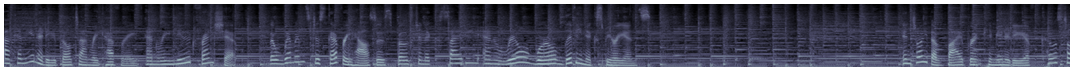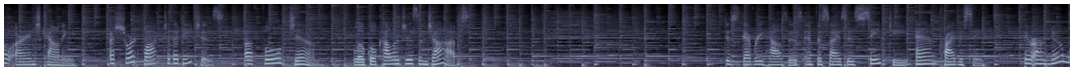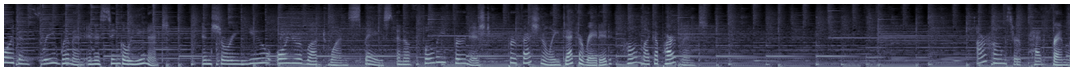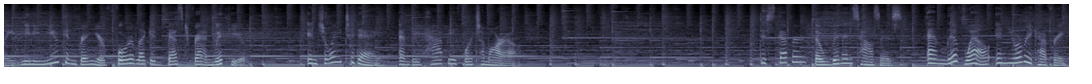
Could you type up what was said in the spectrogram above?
a community built on recovery and renewed friendship. The Women's Discovery Houses boast an exciting and real world living experience. Enjoy the vibrant community of coastal Orange County, a short walk to the beaches, a full gym, local colleges and jobs. Discovery Houses emphasizes safety and privacy. There are no more than three women in a single unit, ensuring you or your loved one's space in a fully furnished, professionally decorated home-like apartment. Our homes are pet-friendly, meaning you can bring your four-legged best friend with you. Enjoy today and be happy for tomorrow. Discover the women's houses and live well in your recovery.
